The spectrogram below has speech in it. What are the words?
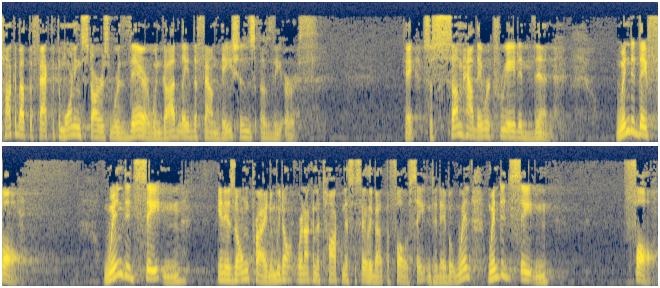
talk about the fact that the morning stars were there when God laid the foundations of the earth. Okay, so somehow they were created then. When did they fall? When did Satan, in his own pride, and we don't, we're not going to talk necessarily about the fall of Satan today, but when, when did Satan fall?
